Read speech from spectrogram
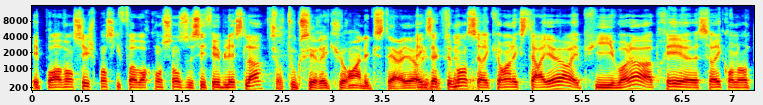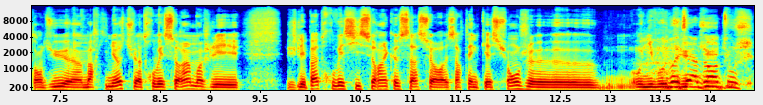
Et pour avancer, je pense qu'il faut avoir conscience de ces faiblesses-là. Surtout que c'est récurrent à l'extérieur. Exactement, c'est récurrent à l'extérieur. Et puis voilà, après, euh, c'est vrai qu'on a entendu euh, Marquinhos, tu l'as trouvé serein. Moi, je l'ai, je l'ai pas trouvé si serein que ça sur certaines questions. Je, au niveau du, votez un peu du- en touche.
